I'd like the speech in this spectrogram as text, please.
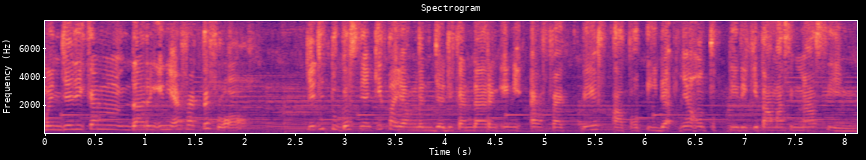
menjadikan daring ini efektif loh jadi tugasnya kita yang menjadikan daring ini efektif atau tidaknya untuk diri kita masing-masing.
